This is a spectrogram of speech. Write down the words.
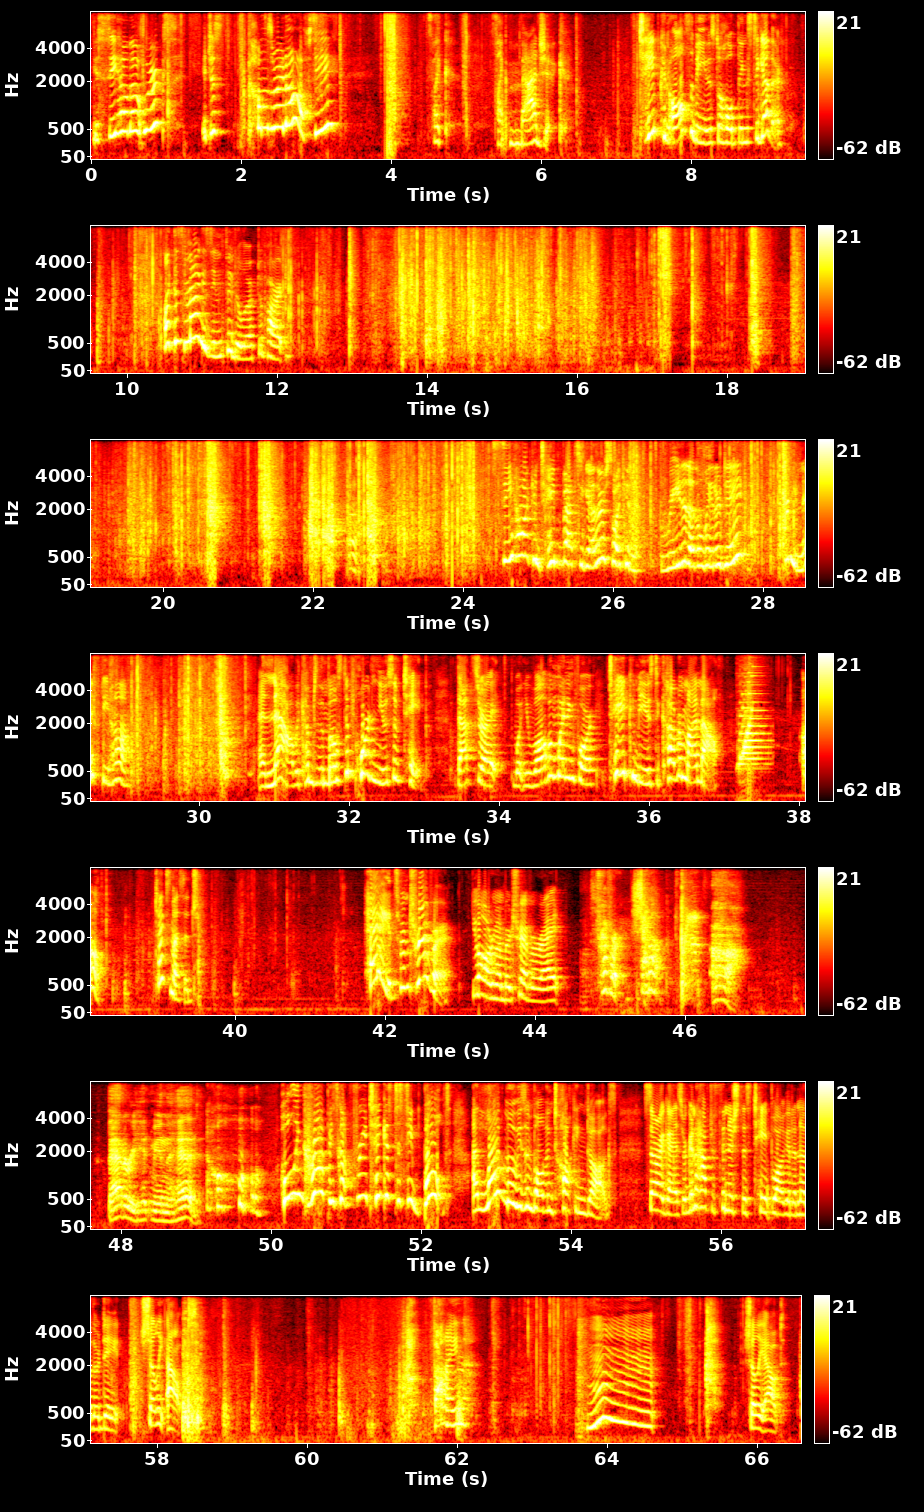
You see how that works? It just comes right off, see? It's like, it's like magic. Tape can also be used to hold things together. Like this magazine fibula ripped apart. See how I can tape it back together so I can read it at a later date? Pretty nifty, huh? And now we come to the most important use of tape. That's right, what you've all been waiting for. Tape can be used to cover my mouth. Oh, text message. Hey, it's from Trevor. You all remember Trevor, right? Trevor, shut up. Ah! Battery hit me in the head. Holy I love movies involving talking dogs. Sorry guys, we're gonna have to finish this tape blog at another date. Shelly out. Fine. Mmm. Shelly out.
